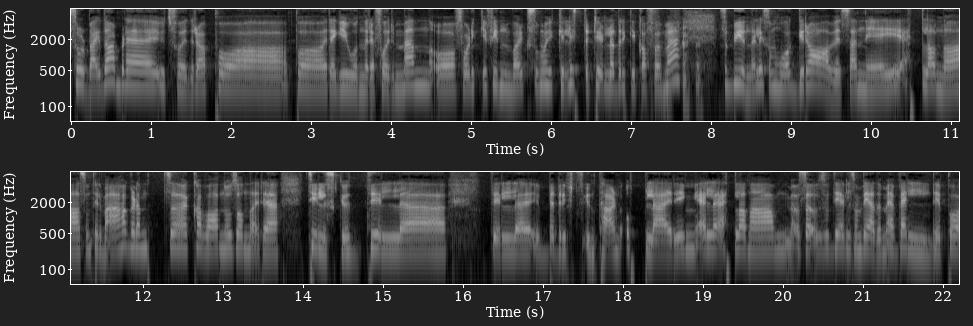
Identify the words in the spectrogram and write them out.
Solberg da ble utfordra på, på, regionreformen og folk i Finnmark som hun ikke lytter til å drikke kaffe med, så begynner liksom hun å grave seg ned i et eller annet som til og med jeg har glemt uh, hva var noe sånn der tilskudd til uh, til eh, bedriftsintern opplæring eller et eller annet. Så, så de liksom, Vedum er veldig på,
